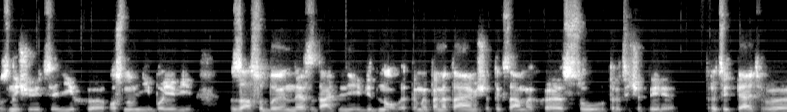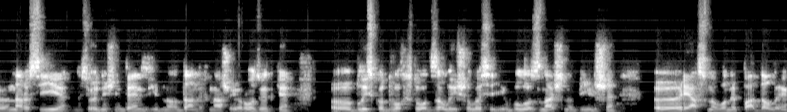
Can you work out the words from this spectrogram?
знищуються їх основні бойові засоби, не здатні відновити. Ми пам'ятаємо, що тих самих су 34 35 е, на Росії на сьогоднішній день, згідно даних нашої розвідки, е, близько 200 залишилося. Їх було значно більше. Е, Рясно вони падали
